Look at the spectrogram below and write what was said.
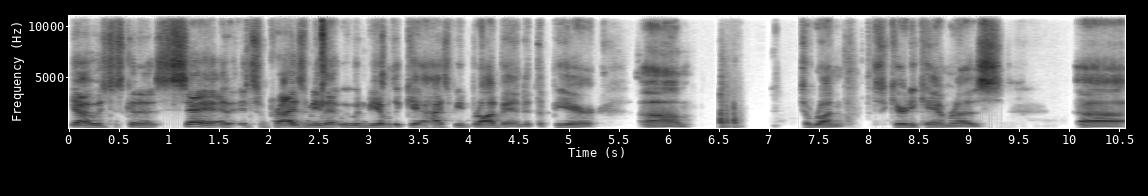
Yeah, I was just gonna say, it it surprised me that we wouldn't be able to get high-speed broadband at the pier um, to run security cameras uh,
